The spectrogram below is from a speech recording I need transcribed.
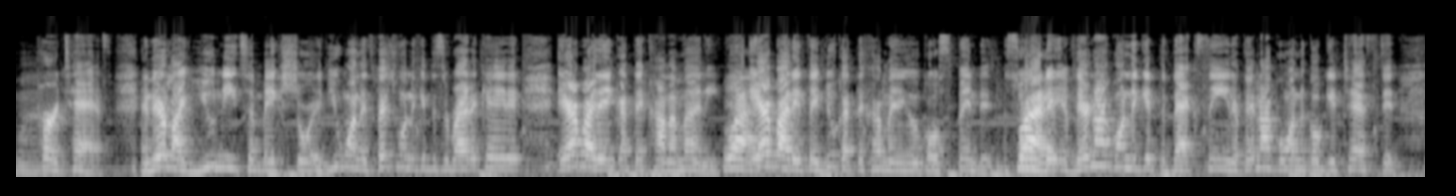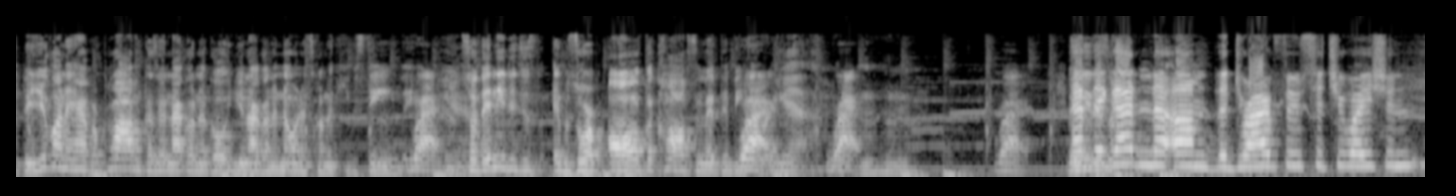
Wow. per test?" And they're like, "You need to make sure if you want, especially want to get this eradicated, everybody ain't got that kind of money. Right. Everybody, if they do got that kind of money, ain't gonna go spend it. So Right. if, they, if they're not going to get the vaccine, if they're not going to go get tested, then you're going to have a problem because they're not going to go. You're not going to know, and it's going to keep seeing there. Right. So they need to just absorb all the costs and let it be Right. free. Yeah. Right. Mm-hmm. Right. They Have they to- gotten the um the drive-through situation?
